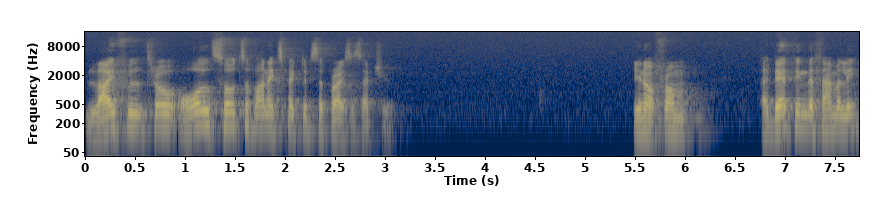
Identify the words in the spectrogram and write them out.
life will throw all sorts of unexpected surprises at you you know, from a death in the family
